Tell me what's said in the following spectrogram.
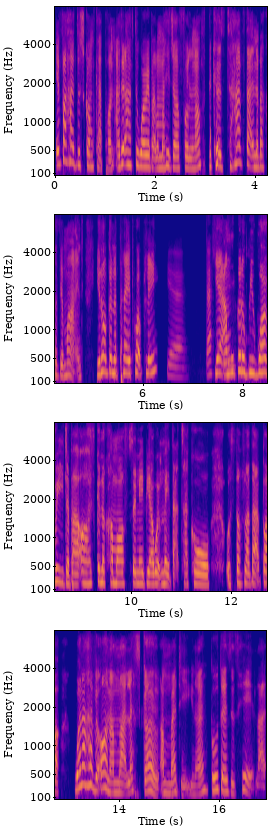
if I had the scrum cap on, I don't have to worry about my hijab falling off because to have that in the back of your mind, you're not going to play properly. Yeah, that's Yeah, true. I'm gonna be worried about oh it's gonna come off, so maybe I won't make that tackle or, or stuff like that. But when I have it on, I'm like, let's go. I'm ready, you know. Bulldozer's here. Like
